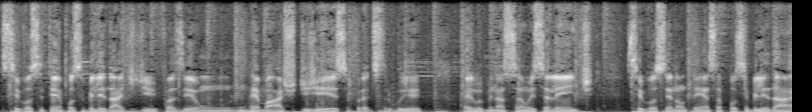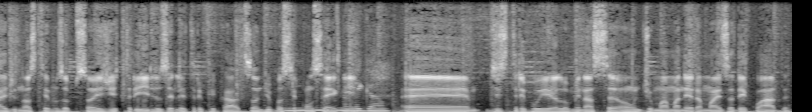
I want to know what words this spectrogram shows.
se você tem a possibilidade de fazer um, um rebaixo de gesso para distribuir a iluminação, excelente. Se você não tem essa possibilidade, nós temos opções de trilhos eletrificados onde você Hum, consegue é, distribuir a iluminação de uma maneira mais adequada.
